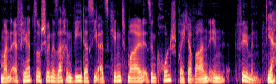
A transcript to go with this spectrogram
Und man erfährt so schöne Sachen wie, dass sie als Kind mal Synchronsprecher waren in Filmen. Ja.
